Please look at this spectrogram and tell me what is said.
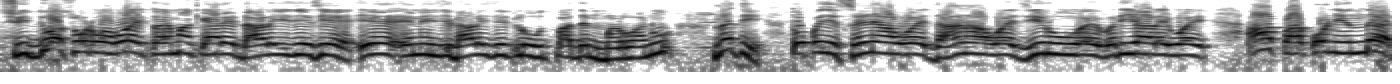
સીધો છોડવો હોય તો એમાં ક્યારે ડાળી જે છે એ એની ડાળી જેટલું ઉત્પાદન મળવાનું નથી. તો પછી સણ્યા હોય ધાણા હોય જીરું હોય વરિયાળી હોય આ પાકોની અંદર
